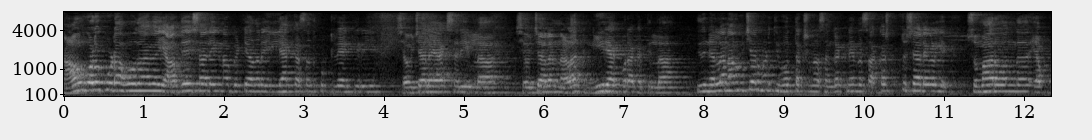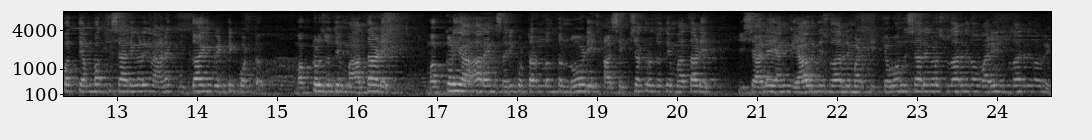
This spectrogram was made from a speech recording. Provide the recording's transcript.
ನಾವುಗಳು ಕೂಡ ಹೋದಾಗ ಯಾವುದೇ ಶಾಲೆಗೆ ನಾವು ಭೇಟಿ ಆದ್ರೆ ಇಲ್ಲಿ ಯಾಕೆ ಕಸದ ಕುಟ್ರಿ ಹಾಕಿರಿ? ಶೌಚಾಲಯ ಯಾಕೆ ಸರಿ ಇಲ್ಲ? ಶೌಚಾಲಯ ನಳಕ್ಕೆ ನೀರು ಯಾಕೆ ಬರಾಕತ್ತಿಲ್ಲ? ಇದನ್ನೆಲ್ಲ ನಾವು ವಿಚಾರ ಮಾಡ್ತೀವಿ. ಹೋದ ತಕ್ಷಣ ಸಂಘಟನೆಯಿಂದ ಸಾಕಷ್ಟು ಶಾಲೆಗಳಿಗೆ ಸುಮಾರು ಒಂದು ಎಪ್ಪತ್ತೆಂಬತ್ತು ಶಾಲೆಗಳಿಗೆ ನಾನೇ ಖುದ್ದಾಗಿ ಭೇಟಿ ಕೊಟ್ಟು ಮಕ್ಕಳ ಜೊತೆ ಮಾತಾಡಿ, ಮಕ್ಕಳಿಗೆ ಆಹಾರ ಹೆಂಗೆ ಸರಿ ಕೊಟ್ಟಾರಲ್ಲ ಅಂತ ನೋಡಿ ಆ ಶಿಕ್ಷಕರ ಜೊತೆ ಮಾತಾಡಿ, ಈ ಶಾಲೆ ಹೆಂಗೆ ಯಾವ ರೀತಿ ಸುಧಾರಣೆ ಮಾಡ್ತೀವಿ ಕೆಲವೊಂದು ಶಾಲೆಗಳು ಸುಧಾರಣೆ ಇದಾವೆ, ಭಾರಿ ಸುಧಾರಣೆ ಇದಾವೆ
